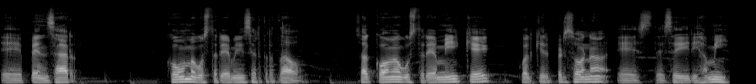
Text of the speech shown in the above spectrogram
eh, pensar cómo me gustaría a mí ser tratado. O sea, cómo me gustaría a mí que cualquier persona este, se dirija a mí.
